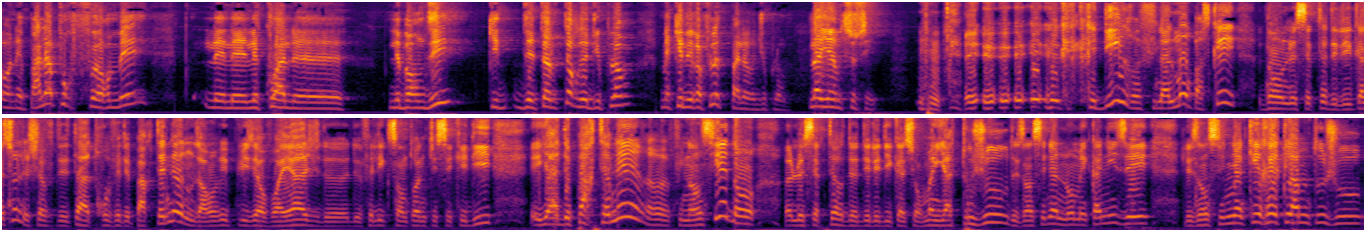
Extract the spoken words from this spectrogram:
on n'est pas là pour former les, les, les bandits qui détenteurs de diplômes, mais qui ne reflètent pas leur diplôme. Là, il y a un souci. Et, et- et- que dire finalement Parce que dans le secteur de l'éducation, le chef d'État a trouvé des partenaires. Nous avons vu plusieurs voyages de, de Félix Antoine Tshisekedi. Il y a des partenaires euh, financiers dans euh, le secteur de, de l'éducation. Mais il y a toujours des enseignants non mécanisés, les enseignants qui réclament toujours.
